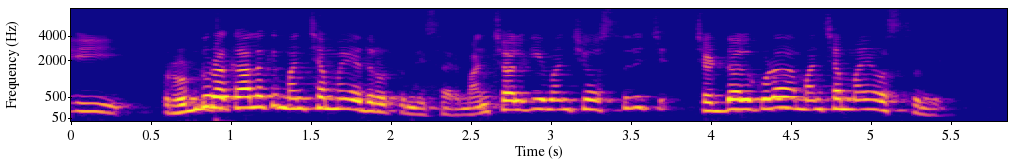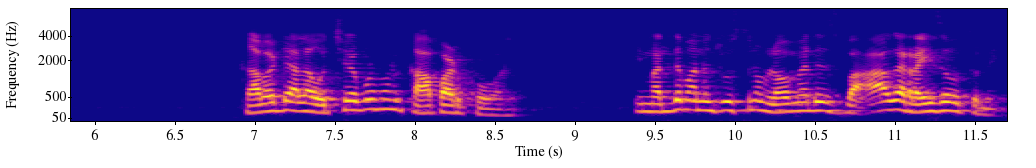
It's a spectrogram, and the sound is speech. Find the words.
ఈ రెండు రకాలకి మంచి అమ్మాయి ఎదురవుతుంది ఈసారి మంచోళ్ళకి మంచి వస్తుంది చె- చెడ్డోళ్ళు కూడా మంచి అమ్మాయి వస్తుంది. కాబట్టి అలా వచ్చినప్పుడు మనం కాపాడుకోవాలి. ఈ మధ్య మనం చూస్తున్నాం లవ్ మ్యారేజెస్ బాగా రైజ్ అవుతున్నాయి.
